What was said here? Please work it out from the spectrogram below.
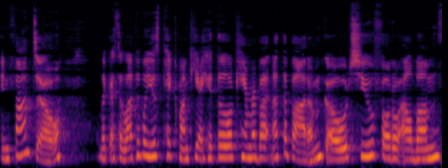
in Phonto, like I said, a lot of people use PicMonkey. I hit the little camera button at the bottom, go to photo albums,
